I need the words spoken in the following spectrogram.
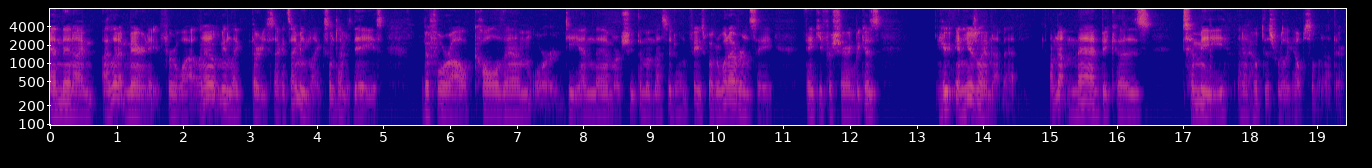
and then I I let it marinate for a while, and I don't mean like 30 seconds. I mean like sometimes days before I'll call them or DM them or shoot them a message on Facebook or whatever and say thank you for sharing because here and here's why I'm not mad. I'm not mad because to me, and I hope this really helps someone out there.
